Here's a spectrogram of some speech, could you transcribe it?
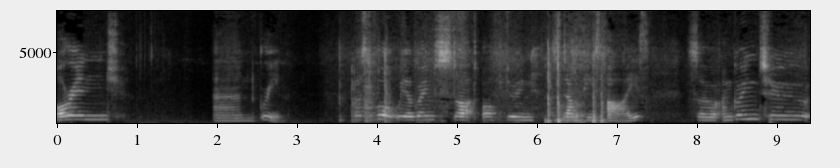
orange and green. First of all, we are going to start off doing Stampy's eyes. So I'm going to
